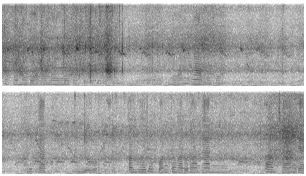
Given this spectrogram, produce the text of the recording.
ถ้าใคไม่หยอดเอาไม่เลยจ้ะพี่น้องงามเลยจ้ะพิกัดอยู่อำเภอทุ่งฝนจังหวัดอุดรธานีบ้านช้างใหญ่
